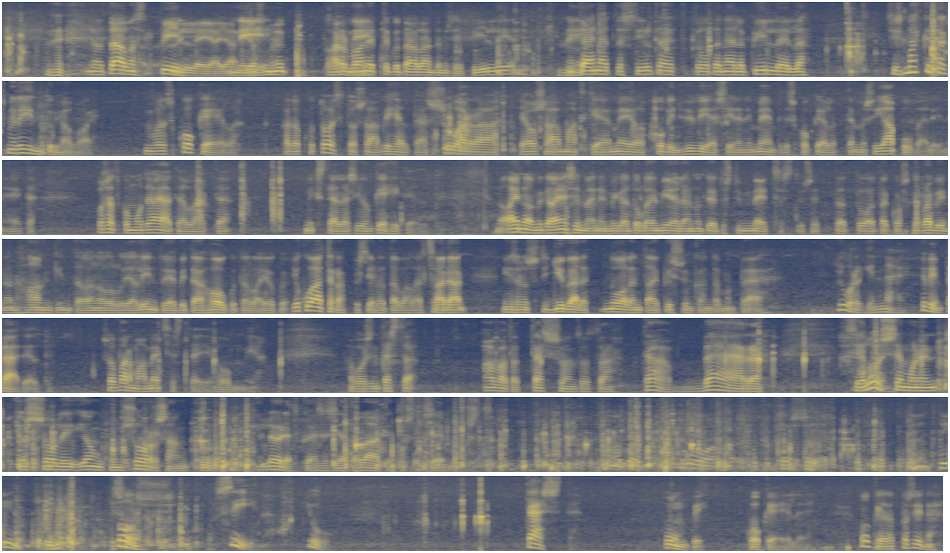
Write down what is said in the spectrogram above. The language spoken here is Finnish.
No täällä on sitten pillejä ja Niin. jos mä nyt arvaan, Niin. että kun täällä on tämmöisiä pillejä, niin, niin. Niin. tämä näyttäisi siltä, että tuota näillä pilleillä, siis matketaanko me lintuja vai? Me voitaisiin kokeilla. Kato, kun toiset osaa viheltää suoraan ja osaa matkia ja me ei olla kovin hyviä siinä, niin meidän pitäisi kokeilla tämmöisiä apuvälineitä. Osaatko muuten ajatella, että miksi tällaisia on kehitelty? No ainoa mikä ensimmäinen, mikä tulee mieleen, on tietysti metsästys, että tuota, koska ravinnon hankinta on ollut ja lintuja pitää houkutella joku, joku atrappi siellä tavalla, että saadaan niin sanotusti jyvälle nuolen tai pyssyn kantaman päähän. Juurikin näin. Hyvin päätelty. Se on varmaan metsästäjien hommia. Mä voisin tästä avata. Tässä on tota, tää on väärä. Siellä olisi semmonen, jos se oli jonkun sorsan kuva. niin Löydätkö sä sieltä laatikosta semmoista? Otetaan tuolta. Tuossa tintti. Iso. Tossa. Siinä. Juu. Tästä. Kumpi kokeilee? Kokeilapa sinä.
